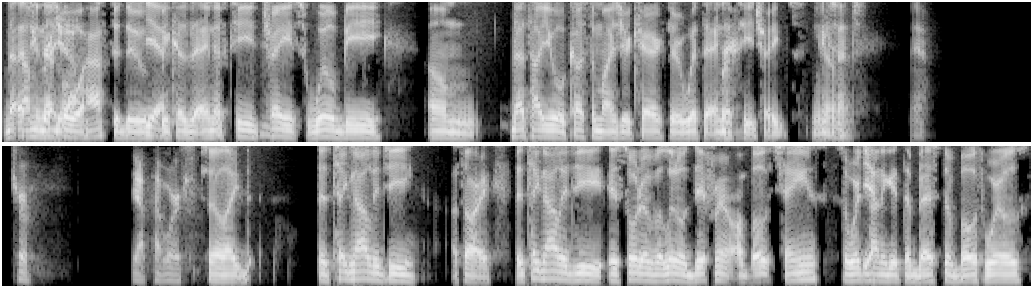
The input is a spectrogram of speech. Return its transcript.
That, I That's mean, that's great. what we'll have to do Yeah. because the NFT traits will be. Um, that's how you will customize your character with the Right. NFT traits. You makes know, sense. Yeah sure. Yeah, that works. So like th- the technology, sorry, the technology is sort of a little different on both chains. So we're Yeah. trying to get the best of both worlds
